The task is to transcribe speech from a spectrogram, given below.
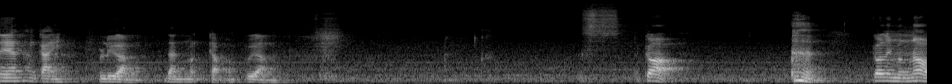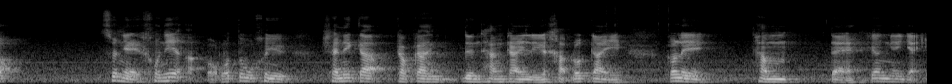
ระยะทางไกลเปลืองดันกลับมาเปลือง ก็ก็เลยเมืองนอก ส่วนใหญ่คนที่ออกรถตู้คือใช้ในกับกับการเดินทางไกลหรือขับรถไกล ก็เลยทำแต่เครื่องใหญ่ๆ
